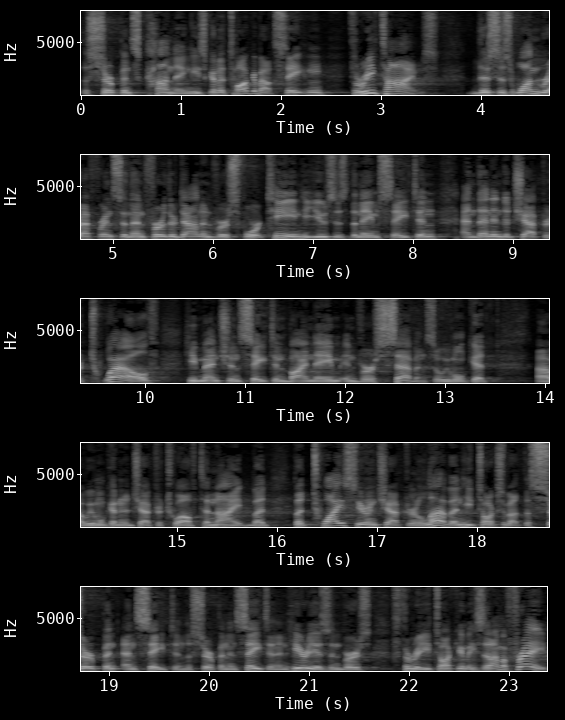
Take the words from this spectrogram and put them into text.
the serpent's cunning. He's going to talk about Satan three times. This is one reference, and then further down in verse 14, he uses the name Satan, and then into chapter 12, he mentions Satan by name in verse 7. So we won't get uh, we won't get into chapter 12 tonight, but, but twice here in chapter 11, he talks about the serpent and Satan, the serpent and Satan. And here he is in verse 3 talking about, he said, I'm afraid.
